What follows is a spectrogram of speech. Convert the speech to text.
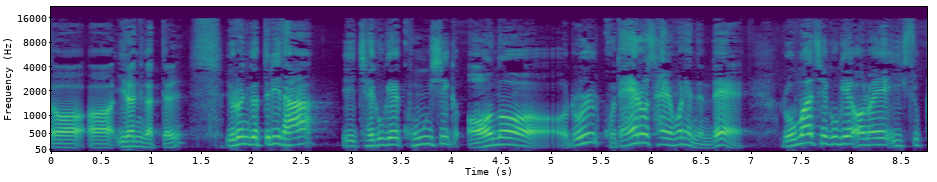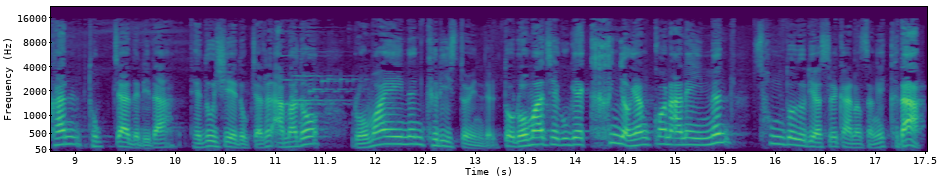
또 어, 이런 것들 이런 것들이 다 이 제국의 공식 언어를 그대로 사용을 했는데 로마 제국의 언어에 익숙한 독자들이다. 대도시의 독자들 아마도 로마에 있는 그리스도인들 또 로마 제국의 큰 영향권 안에 있는 성도들이었을 가능성이 크다.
